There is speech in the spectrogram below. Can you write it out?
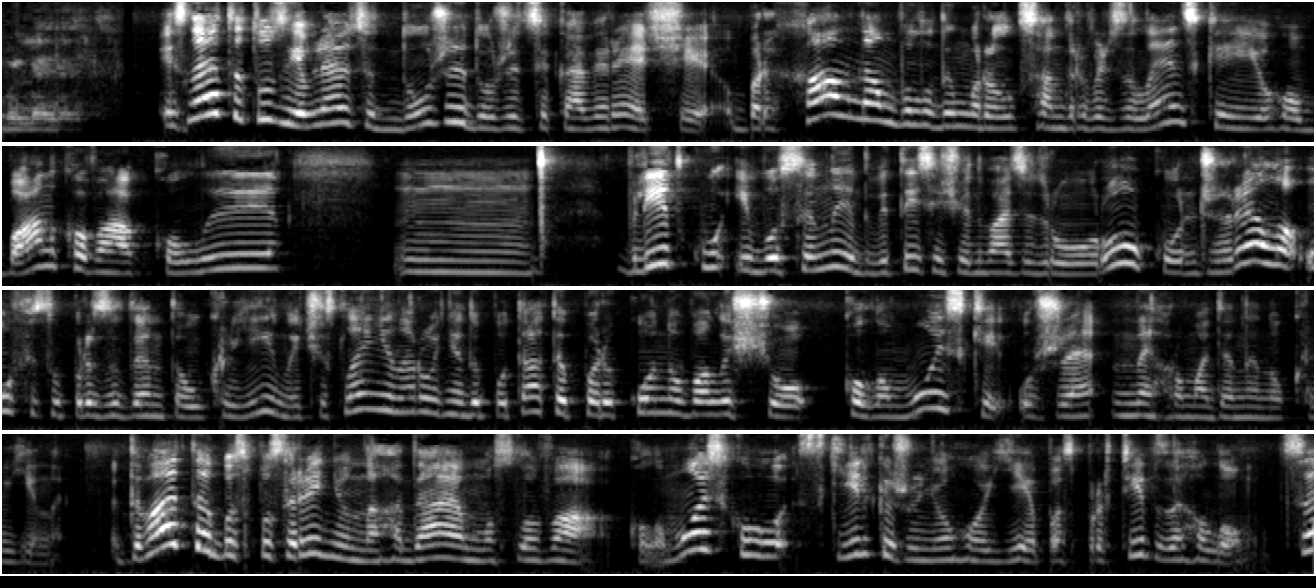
блядь. І знаєте, тут з'являються дуже дуже цікаві речі. Брехав нам Володимир Олександрович Зеленський і його банкова, коли м- влітку і восени 2022 року джерела офісу президента України, численні народні депутати переконували, що Коломойський уже не громадянин України. Давайте безпосередньо нагадаємо слова Коломойського, скільки ж у нього є паспортів загалом. Це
